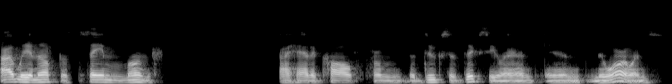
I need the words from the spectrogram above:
Oddly enough, the same month I had a call from the Dukes of Dixieland in New Orleans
